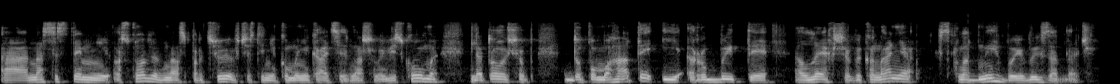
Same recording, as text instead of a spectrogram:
а, на системній основі в нас працює в частині комунікації з нашими військовими для того, щоб допомагати і робити легше виконання складних бойових задач.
